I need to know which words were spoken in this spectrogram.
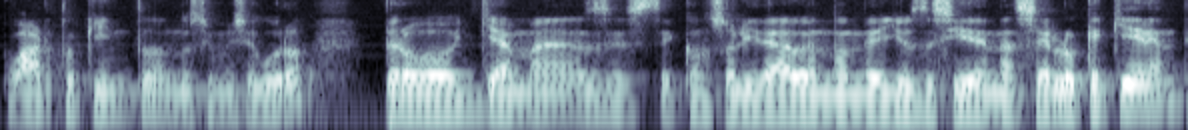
cuarto, quinto, no estoy muy seguro, pero ya más este, consolidado en donde ellos deciden hacer lo que quieren,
